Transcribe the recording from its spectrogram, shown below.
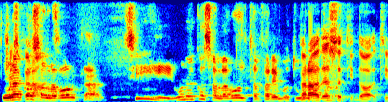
una cosa alla volta, sì, una cosa alla volta faremo tutto. Però adesso ti, do, ti,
